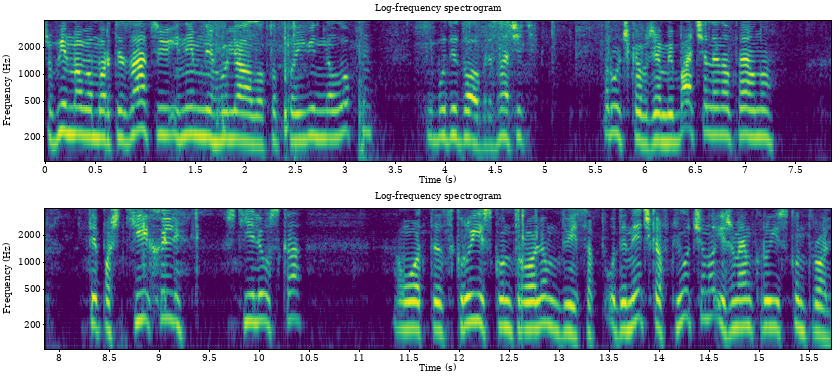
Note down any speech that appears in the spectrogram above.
щоб він мав амортизацію і ним не гуляло. Тобто і він не лопне і буде добре. Значить, ручка вже ми бачили, напевно. Типа штіхель, штілівська. От, з круїз контролем. Дивіться, одиничка включено і жмемо круїз контроль.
